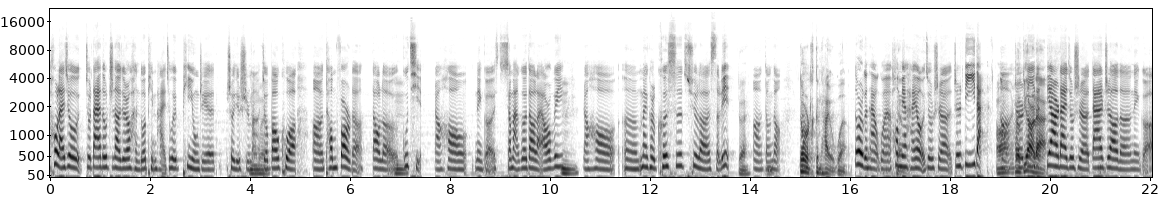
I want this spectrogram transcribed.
后来就就大家都知道，就是很多品牌就会聘用这些设计师嘛，就包括呃，Tom Ford 到了 Gucci，然后那个小马哥到了 LV，然后呃，迈克尔科斯去了 Celine，对，嗯，等等，都是跟他有关，都是跟他有关。后面还有就是这是第一代啊，这是第二代，第二代就是大家知道的那个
